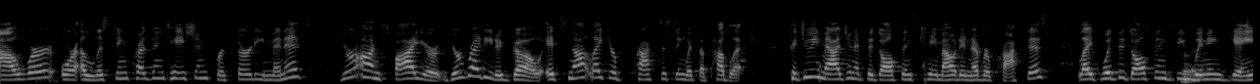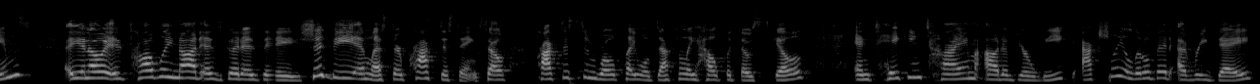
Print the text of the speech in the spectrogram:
hour or a listing presentation for 30 minutes you're on fire you're ready to go. It's not like you're practicing with the public. Could you imagine if the dolphins came out and never practiced? Like would the dolphins be Right. winning games? You know it's probably not as good as they should be unless they're practicing. So practice and role play will definitely help with those skills. And taking time out of your week, actually a little bit every day,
